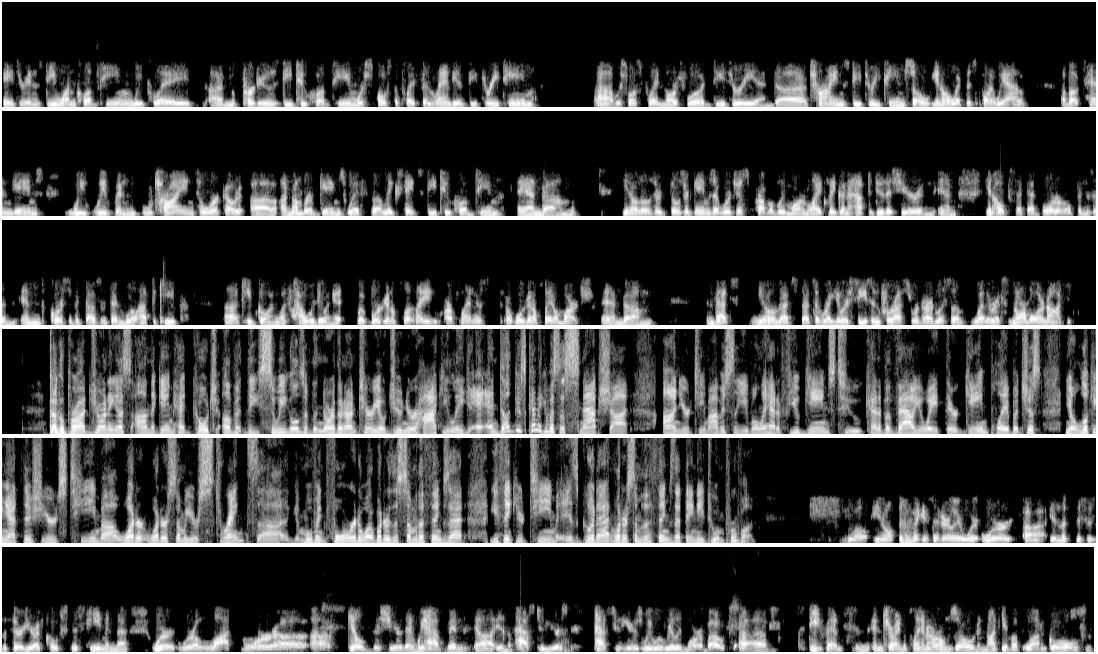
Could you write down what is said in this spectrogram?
Adrian's D1 club team. We play um, Purdue's D2 club team. We're supposed to play Finlandia's D3 team. Uh, we're supposed to play Northwood D3 and uh, Trine's D3 team. So, you know, at this point, we have about 10 games. We, we've been trying to work out uh, a number of games with uh, Lake State's D2 club team. And, um, you know those are those are games that we're just probably more than likely going to have to do this year. And and in hopes that that border opens and and of course if it doesn't then we'll have to keep uh, keep going with how we're doing it. But we're going to play our plan is we're going to play till march. And um and that's you know that's that's a regular season for us regardless of whether it's normal or not Doug LaPrade joining us on the game, head coach of the Soo Eagles of the Northern Ontario Junior Hockey League. And Doug, just kind of give us a snapshot on your team. Obviously, you've only had a few games to kind of evaluate their gameplay, but just you know, looking at this year's team, uh, what are what are some of your strengths uh, moving forward? What what are the some of the things that you think your team is good at? What are some of the things that they need to improve on? Well, you know, like I said earlier, we're we're uh, in the this is the third year I've coached this team, and uh, we're we're a lot more uh, uh, skilled this year than we have been uh, in the past two years. Past two years, we were really more about uh, defense and, and trying to play in our own zone and not give up a lot of goals. And,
